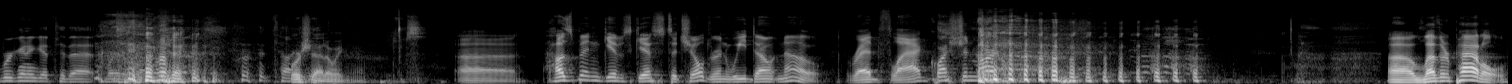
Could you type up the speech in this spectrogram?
we're going to get to that later. Foreshadowing. Uh, husband gives gifts to children we don't know. Red flag? Question mark. Uh, leather paddle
